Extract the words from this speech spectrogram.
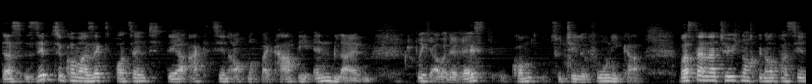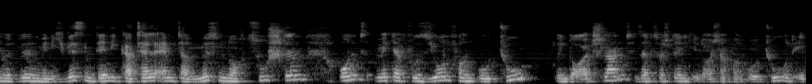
dass 17,6% der Aktien auch noch bei KPN bleiben. Sprich aber der Rest kommt zu Telefonica. Was dann natürlich noch genau passieren wird, werden wir nicht wissen, denn die Kartellämter müssen noch zustimmen und mit der Fusion von O2 in Deutschland, selbstverständlich in Deutschland von O2 und E+,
